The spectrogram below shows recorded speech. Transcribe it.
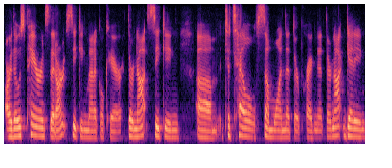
are those parents that aren't seeking medical care. They're not seeking um, to tell someone that they're pregnant. They're not getting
